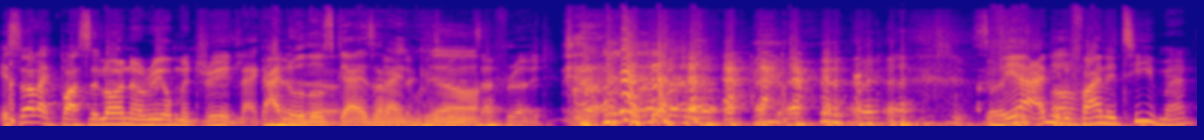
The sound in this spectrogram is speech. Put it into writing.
it's not like Barcelona, Real Madrid. Like I know those guys are like. Look, it's been Yeah. a tough road. So yeah, I need to find a team, man.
